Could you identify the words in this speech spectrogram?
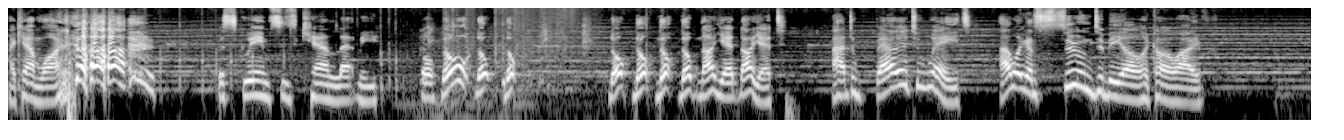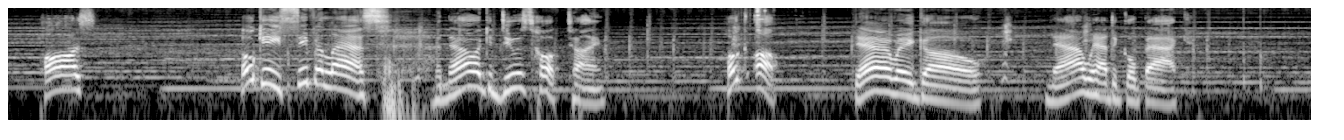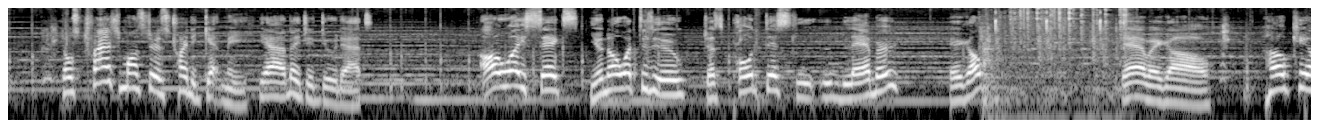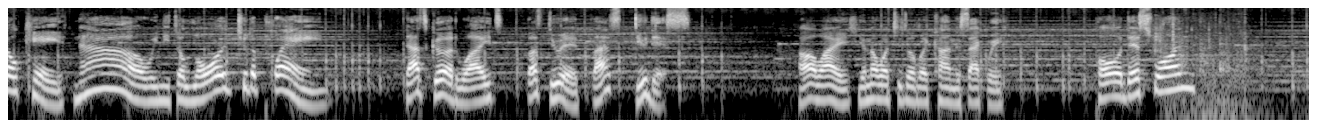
I can't one. the screams just can't let me. Oh no, no, no. Nope, nope, nope, nope, not yet, not yet. I had to better to wait. I will get soon to be uh, a alive. Pause. Okay, safe at last. And now I can do his hook time. Hook up. There we go. Now we have to go back. Those trash monsters try to get me. Yeah, they did do that. Always six, you know what to do. Just pull this lever. Here you go. There we go. Okay, okay. Now we need to lower to the plane. That's good, right? Let's do it. Let's do this. Alright, you know what to do like kind of exactly. Pull this one.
